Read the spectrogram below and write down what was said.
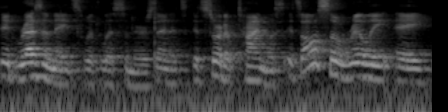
it resonates with listeners, and it's it's sort of timeless. It's also really a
